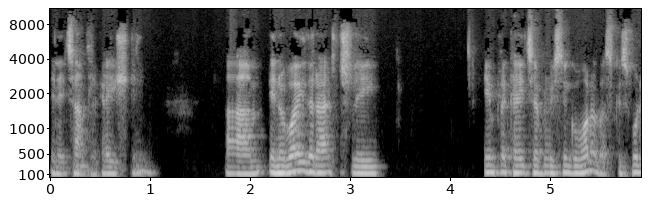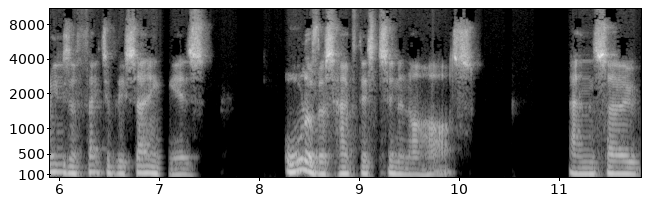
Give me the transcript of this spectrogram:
in its application um, in a way that actually implicates every single one of us. Because what he's effectively saying is, all of us have this sin in our hearts. And so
